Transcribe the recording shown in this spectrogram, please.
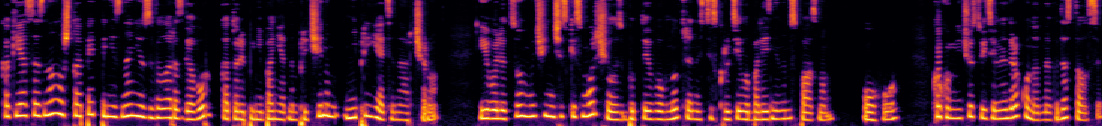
как я осознала, что опять по незнанию завела разговор, который по непонятным причинам неприятен Арчеру. Его лицо мученически сморщилось, будто его внутренности скрутило болезненным спазмом. Ого, какой мне чувствительный дракон, однако, достался.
